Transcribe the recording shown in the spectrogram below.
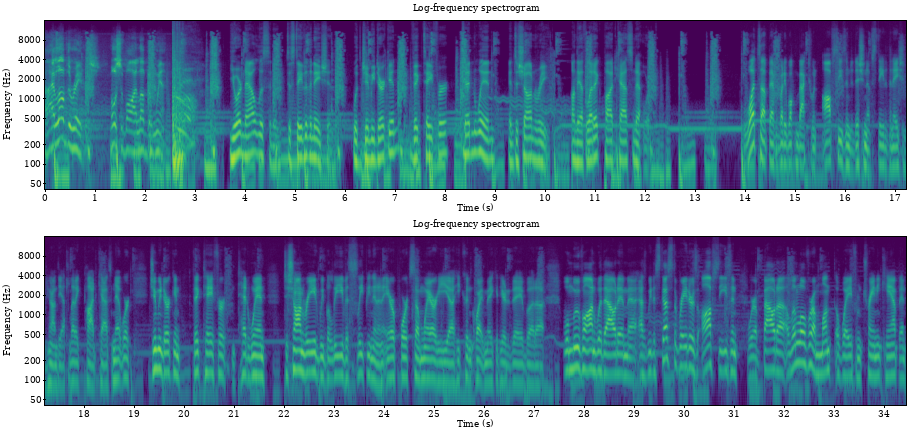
I love the Raiders. Most of all, I love to win. You're now listening to State of the Nation with Jimmy Durkin, Vic Tafur, Ted Nguyen, and Tashan Reed on the Athletic Podcast Network. What's up, everybody? Welcome back to an off-season edition of State of the Nation here on the Athletic Podcast Network. Jimmy Durkin, Vic Tafur, and Ted Nguyen. Tashan Reed, we believe, is sleeping in an airport somewhere. He uh, he couldn't quite make it here today, but uh, we'll move on without him. As we discuss the Raiders offseason, we're about a little over a month away from training camp, and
